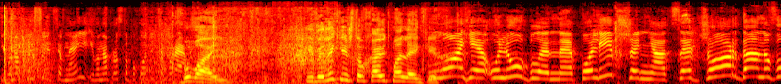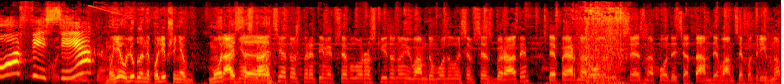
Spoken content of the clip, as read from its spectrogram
і вона вписується в неї, і вона просто покотиться по ремені. Бувай. І великі штовхають маленькі. Моє улюблене поліпшення це Джордан Вов. 200. Моє улюблене поліпшення в Мортис. Задня е, станція, тож перед тим як все було розкидано і вам доводилося все збирати, тепер на ролику все знаходиться там, де вам це потрібно.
